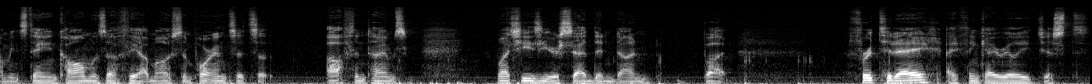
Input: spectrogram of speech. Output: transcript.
I mean, staying calm was of the utmost importance. It's uh, oftentimes much easier said than done, but for today, I think I really just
